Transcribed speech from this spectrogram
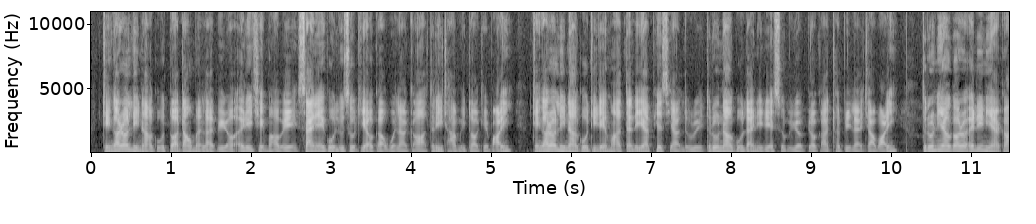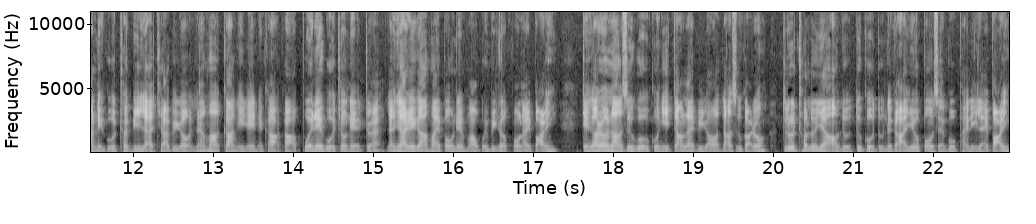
။ဒင်းကတော့လီနာကိုတွားတောင်းပန်လိုက်ပြီးတော့အဲ့ဒီချိန်မှာပဲစိုင်ထဲကိုလူဆိုတယောက်ကဝင်လာကတတိထားမိသွားခဲ့ပါတယ်။ဒင်ကတော့လီနာကိုဒီထဲမှာတန်တရားဖြစ်စရာလူတွေသူတို့နောက်ကိုလိုက်နေတယ်ဆိုပြီးတော့ပြောကထွက်ပြေးလိုက်ကြပါတယ်။သူတို့နှစ်ယောက်ကတော့အဲ့ဒီနေရာကနေကိုထွက်ပြေးလာကြပြီးတော့လမ်းမှာကနေတဲ့ငကာကပွဲထဲကိုကြုံတဲ့အတွက်လမ်းကြားတွေကအမိုက်ပုံထဲမှာဝင်ပြီးတော့ပုံလိုက်ပါတယ်။ ဒင်ကတော့လောင်စုကိုအကူကြီးတောင်းလိုက်ပြီးတော့လောင်စုကတော့သူတို့ထွက်လို့ရအောင်လို့သူ့ကိုယ်သူငကာရုပ်ပုံစံကိုဖန်တီးလိုက်ပါတယ်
